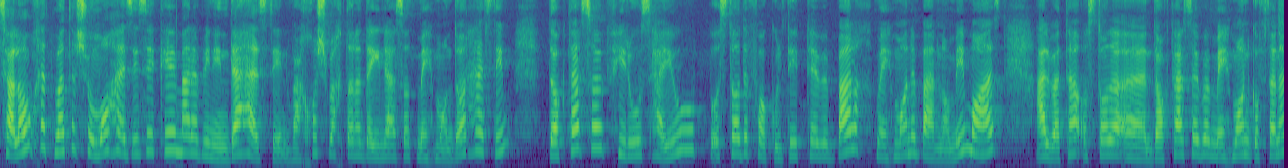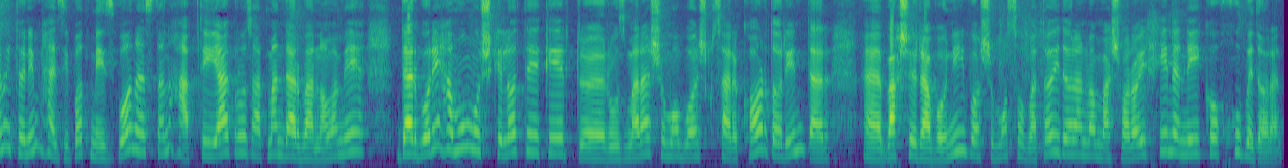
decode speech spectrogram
سلام خدمت شما عزیزی که مرا بیننده هستین و خوشبختانه در این لحظات مهماندار هستیم. دکتر صاحب فیروز حیوب استاد فاکولته طب بلخ مهمان برنامه ما است. البته استاد دکتر صاحب مهمان گفته نمی‌تونیم حزیبات میزبان هستن. هفته یک روز حتما در برنامه می درباره همون مشکلاتی که روزمره شما باش سر کار دارین در بخش روانی با شما صحبتایی دارن و مشورای خیلی نیک و خوب دارن.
